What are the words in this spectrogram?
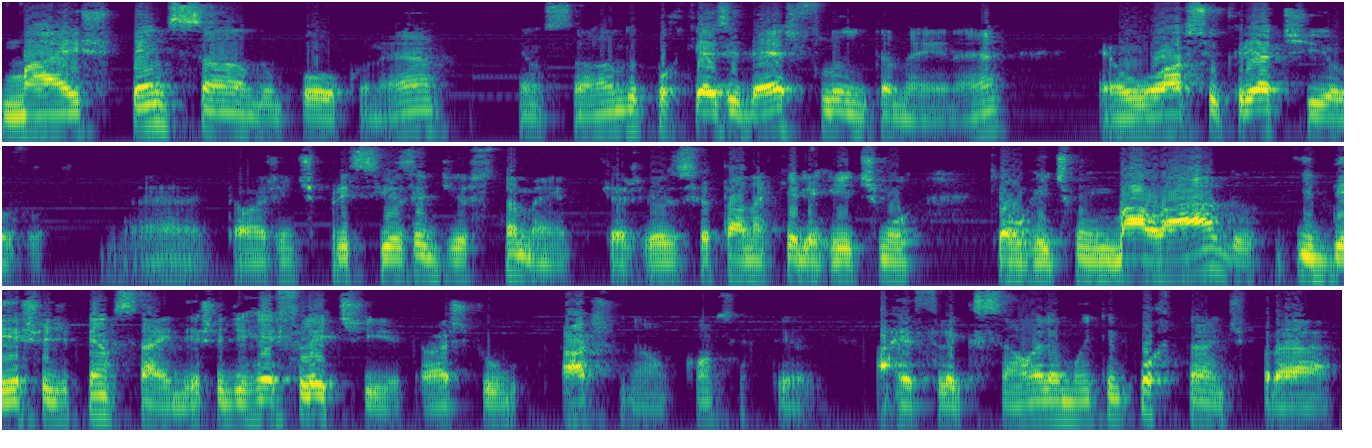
mas pensando um pouco, né? Pensando, porque as ideias fluem também, né? É o ócio criativo. Né? Então a gente precisa disso também, porque às vezes você está naquele ritmo que é um ritmo embalado e deixa de pensar e deixa de refletir. Eu acho que o acho não, com certeza a reflexão é muito importante para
